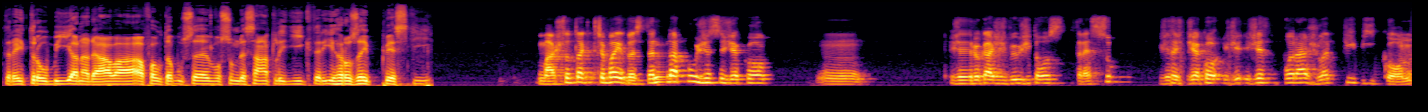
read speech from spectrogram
který troubí a nadává a v autobuse 80 lidí, který hrozej pěstí. Máš to tak třeba i ve stand-upu, že jsi jako, mm, že dokážeš využít toho stresu, že, že, jako, že, že podáš lepší výkon,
